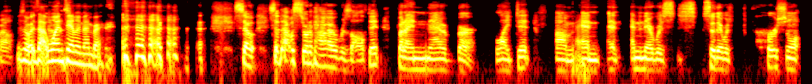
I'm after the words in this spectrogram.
well, So is that one family member? so so that was sort of how I resolved it, but I never liked it. Um, and and and then there was so there was personal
